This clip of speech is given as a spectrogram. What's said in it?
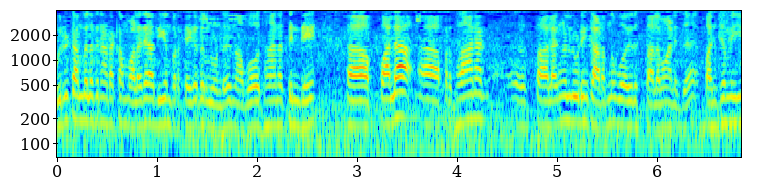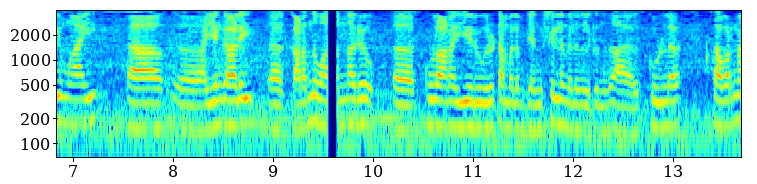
ഉരുട്ടമ്പലത്തിനടക്കം വളരെയധികം പ്രത്യേകതകളുണ്ട്. നവോത്ഥാനത്തിന്റെ പല പ്രധാന സ്ഥലങ്ങളിലൂടെയും കടന്നുപോയൊരു സ്ഥലമാണിത്. പഞ്ചമിയുമായി അയ്യങ്കാളി കടന്നു ആ, സ്കൂളാണ് ഈ ഒരു ഉരുട്ടമ്പലം ജംഗ്ഷനിൽ നിലനിൽക്കുന്നത്. സ്കൂളിന് സവർണ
